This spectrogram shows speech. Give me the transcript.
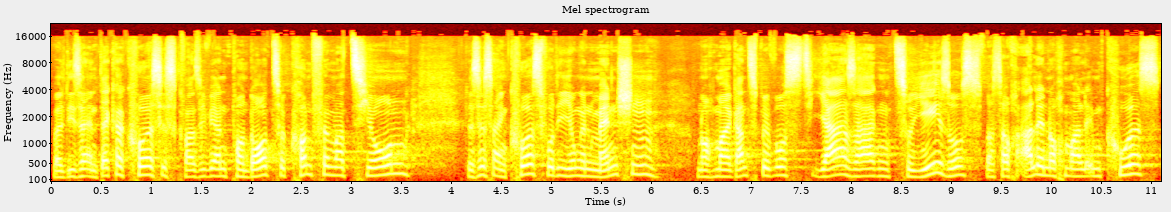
weil dieser Entdeckerkurs ist quasi wie ein Pendant zur Konfirmation. Das ist ein Kurs, wo die jungen Menschen nochmal ganz bewusst Ja sagen zu Jesus, was auch alle nochmal im Kurs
